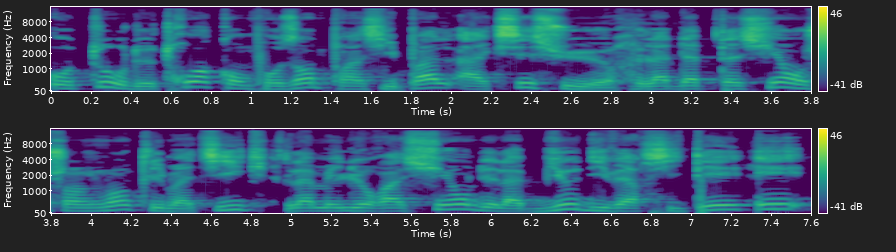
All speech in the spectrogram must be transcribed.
autour de trois composantes principales axées sur l'adaptation au changement climatique, l'amélioration de la biodiversité et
